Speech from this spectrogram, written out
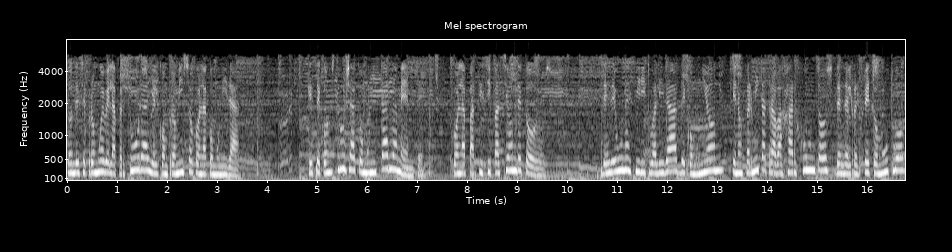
donde se promueve la apertura y el compromiso con la comunidad, que se construya comunitariamente con la participación de todos, desde una espiritualidad de comunión que nos permita trabajar juntos desde el respeto mutuo,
